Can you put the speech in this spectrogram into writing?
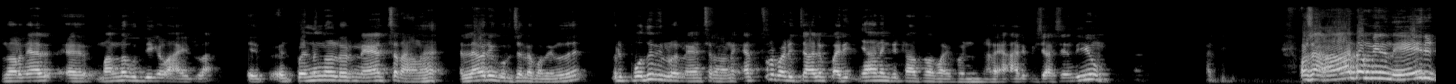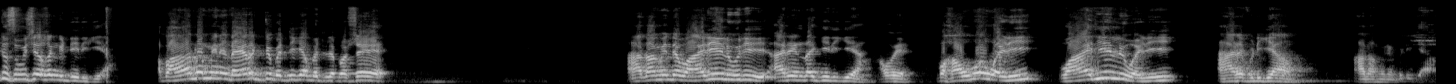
എന്ന് പറഞ്ഞാൽ മന്ദബുദ്ധികളായിട്ടുള്ള പെണ്ണുങ്ങളുടെ ഒരു നേച്ചറാണ് എല്ലാവരെയും കുറിച്ചല്ല പറയുന്നത്. ഒരു പൊതുവിലുള്ള നേച്ചറാണ് എത്ര പഠിച്ചാലും പരിജ്ഞാനം കിട്ടാത്ത പെണ്ണുങ്ങളെ ആര് പിശാശ എന്ത് ചെയ്യും? പക്ഷെ ആദമിന് നേരിട്ട് സുവിശേഷം കിട്ടിയിരിക്കുക. അപ്പൊ ആദമിനെ ഡയറക്റ്റ് പറ്റിക്കാൻ പറ്റില്ല. പക്ഷേ ആദാമിന്റെ വാരിയൽ ഊരി ആരെ ഉണ്ടാക്കിയിരിക്കുക? അവയെ. അപ്പൊ ഹവ വഴി വാരിയൽ വഴി ആരെ പിടിക്കാം? ആദാമിനെ പിടിക്കാം.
